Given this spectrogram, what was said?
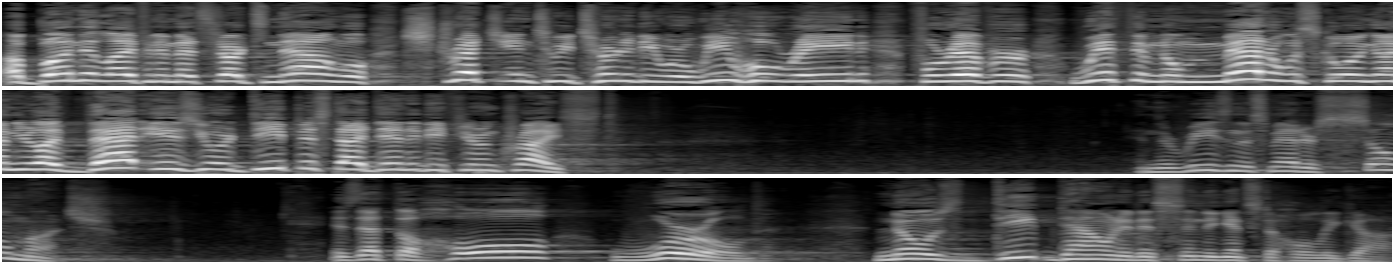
abundant life in Him that starts now and will stretch into eternity where we will reign forever with Him no matter what's going on in your life. That is your deepest identity if you're in Christ. And the reason this matters so much is that the whole world knows deep down it has sinned against a holy God.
